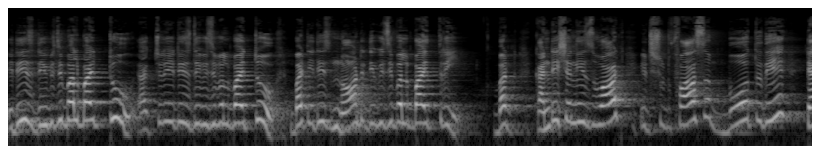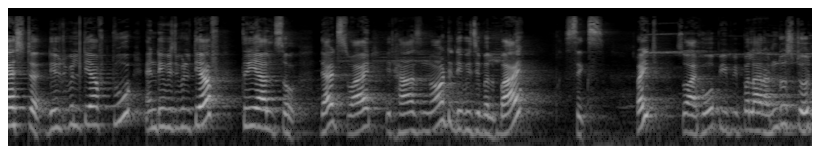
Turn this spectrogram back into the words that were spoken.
it is divisible by 2 actually it is divisible by 2 but it is not divisible by 3 but condition is what? It should pass both the test divisibility of 2 and divisibility of 3 also. That's why it has not divisible by 6 right? So i hope you people are understood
